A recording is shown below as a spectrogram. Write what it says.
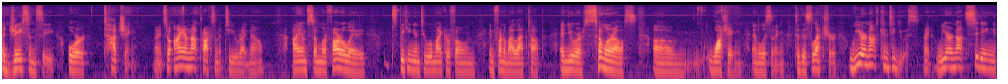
adjacency or touching. Right? So I am not proximate to you right now. I am somewhere far away speaking into a microphone in front of my laptop, and you are somewhere else um, watching and listening to this lecture. We are not contiguous, right? We are not sitting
